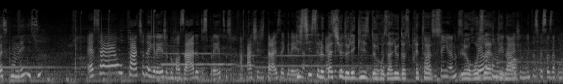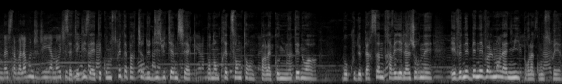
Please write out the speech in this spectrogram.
Où est-ce qu'on est ici Ici, c'est le patio de l'église de Rosario dos Pretos, le rosaire des Noirs. Cette église a été construite à partir du XVIIIe siècle, pendant près de 100 ans, par la communauté noire. Beaucoup de personnes travaillaient la journée et venaient bénévolement la nuit pour la construire.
